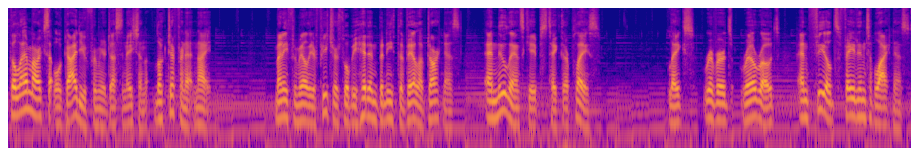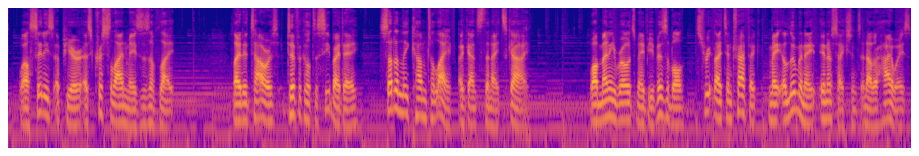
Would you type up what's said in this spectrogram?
The landmarks that will guide you from your destination look different at night. Many familiar features will be hidden beneath the veil of darkness, and new landscapes take their place. Lakes, rivers, railroads, and fields fade into blackness, while cities appear as crystalline mazes of light. Lighted towers, difficult to see by day, suddenly come to life against the night sky. While many roads may be visible, streetlights and traffic may illuminate intersections and other highways.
